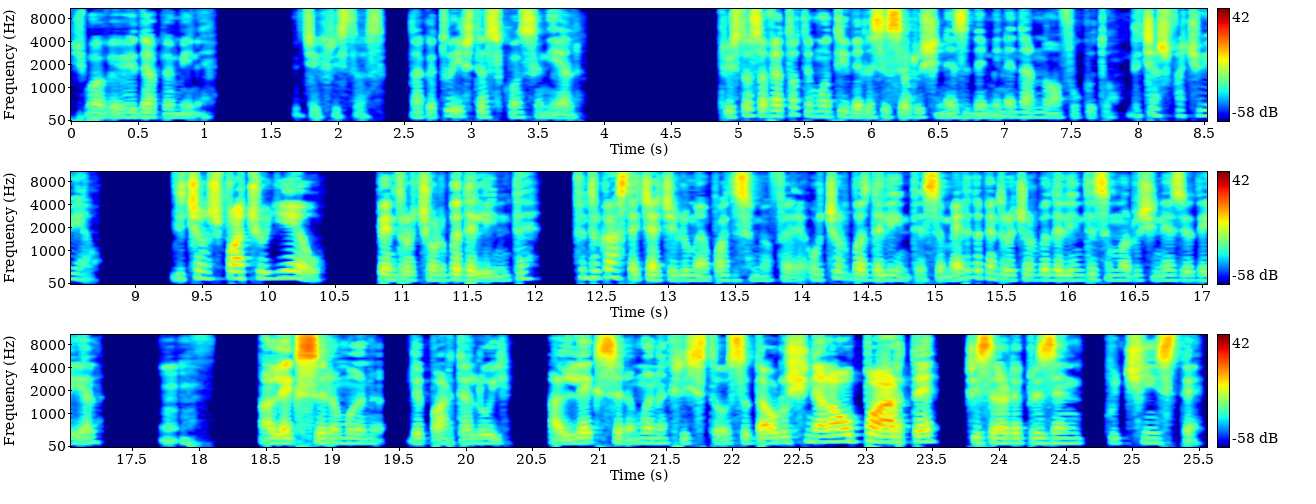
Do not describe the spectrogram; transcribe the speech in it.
și mă vei vedea pe mine, zice Hristos. Dacă tu ești ascuns în El, Hristos avea toate motivele să se rușineze de mine, dar nu a făcut-o. De ce aș face eu? De ce aș face eu? Pentru o ciorbă de linte? Pentru că asta e ceea ce lumea poate să-mi ofere. O ciorbă de linte. Să merită pentru o ciorbă de linte să mă rușinez eu de el? Mm-mm. Aleg să rămân de partea lui. Aleg să rămân în Hristos, să dau rușinea la o parte și să-L reprezent cu cinste.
